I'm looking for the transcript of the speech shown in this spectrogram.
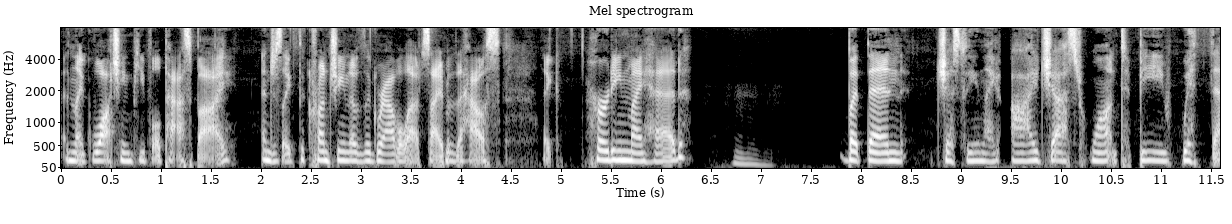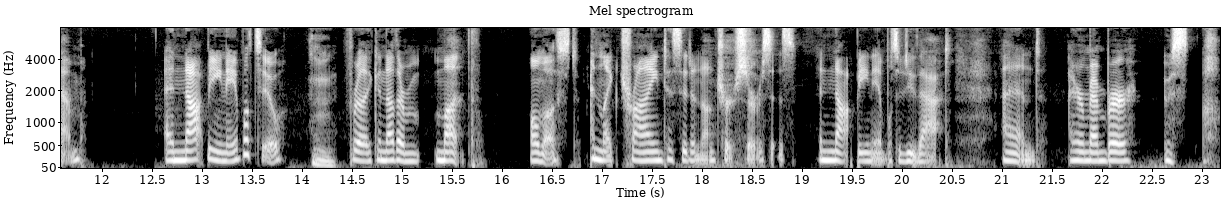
and like watching people pass by and just like the crunching of the gravel outside of the house, like hurting my head. But then just being like, I just want to be with them and not being able to hmm. for like another month almost and like trying to sit in on church services and not being able to do that. And I remember it was oh,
